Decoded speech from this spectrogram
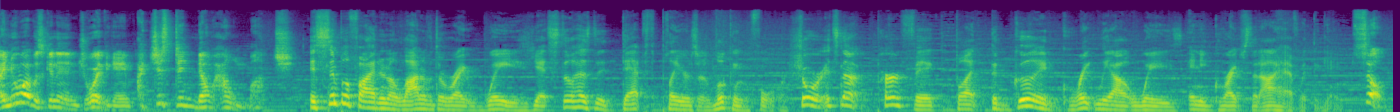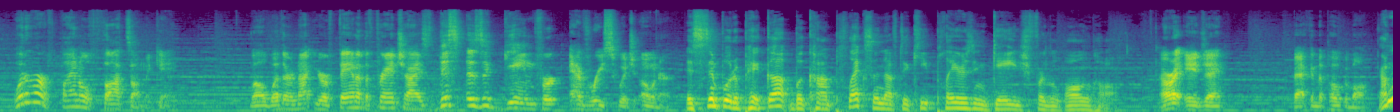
I knew I was going to enjoy the game, I just didn't know how much. It's simplified in a lot of the right ways, yet still has the depth players are looking for. Sure, it's not perfect, but the good greatly outweighs any gripes that I have with the game. So, what are our final thoughts on the game? Well, whether or not you're a fan of the franchise, this is a game for every Switch owner. It's simple to pick up, but complex enough to keep players engaged for the long haul. All right, AJ, back in the Pokeball. I'm,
